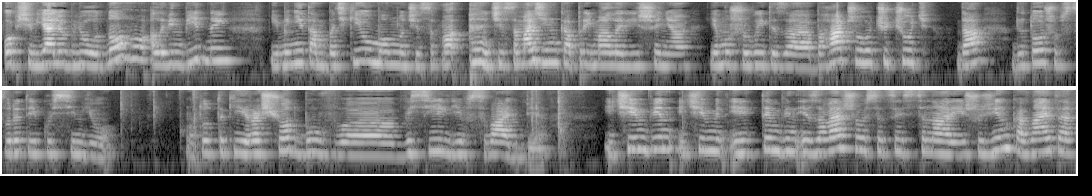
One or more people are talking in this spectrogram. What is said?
В общем, я люблю одного, але він бідний. І мені там батьки умовно, чи сама, чи сама жінка приймала рішення, я мушу вийти за багатшого чуть-чуть, да, для того, щоб створити якусь сім'ю. Тут такий розчот був в е, весіллі, в свадьбі. І чим він, і чим він, і тим він і завершився цей сценарій, що жінка, знаєте,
